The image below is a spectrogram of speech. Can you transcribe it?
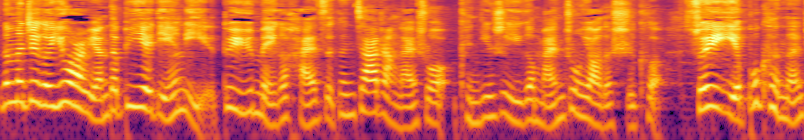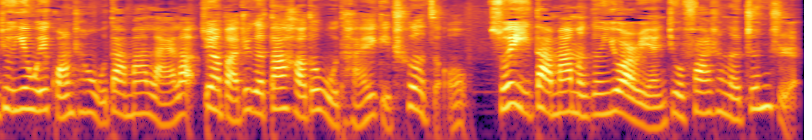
那么这个幼儿园的毕业典礼对于每个孩子跟家长来说，肯定是一个蛮重要的时刻，所以也不可能就因为广场舞大妈来了，就要把这个搭好的舞台给撤走。所以大妈们跟幼儿园就发生了争执。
